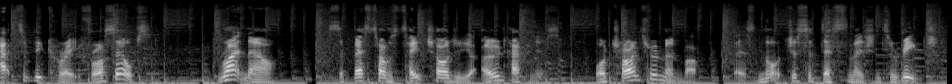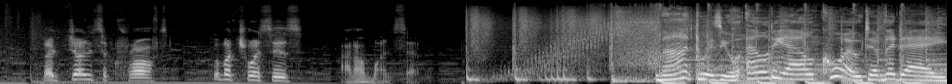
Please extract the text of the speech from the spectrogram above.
actively create for ourselves. Right now, it's the best time to take charge of your own happiness while trying to remember that it's not just a destination to reach, but a journey to craft with our choices and our mindset. That was your LDL quote of the day.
